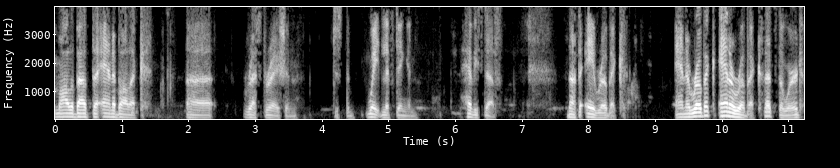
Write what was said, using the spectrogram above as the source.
I'm all about the anabolic uh, respiration, just the weightlifting and heavy stuff, not the aerobic. Anaerobic, anaerobic. That's the word.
